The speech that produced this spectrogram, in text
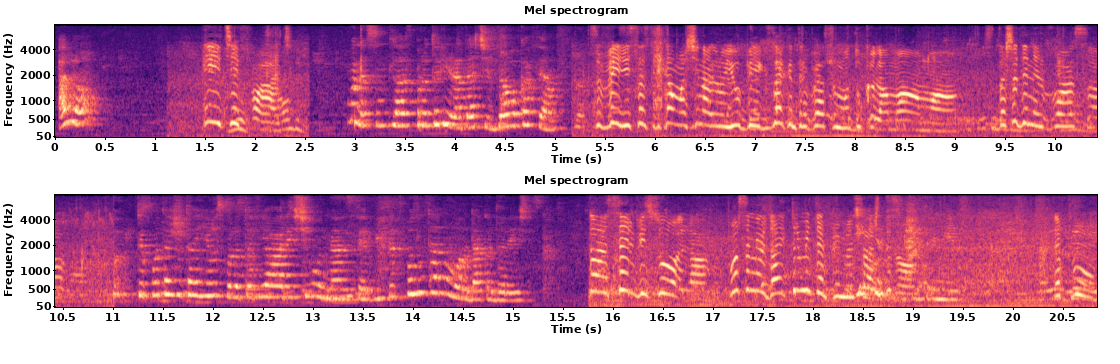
Alo? Hei, ce faci? Bună, sunt la spărătoriera de și beau o cafea. Să vezi, s-a stricat mașina lui Iubi exact când trebuia să mă ducă la mama. Sunt așa de nervoasă. Te pot ajuta eu, spărătoria are și un uh, serviciu. Îți pot lăsa numărul dacă dorești. Da, serviciul ăla. Poți să mi-l dai? Trimite-mi prin mesaj, Bine, te rog. să trimit. Te pup,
